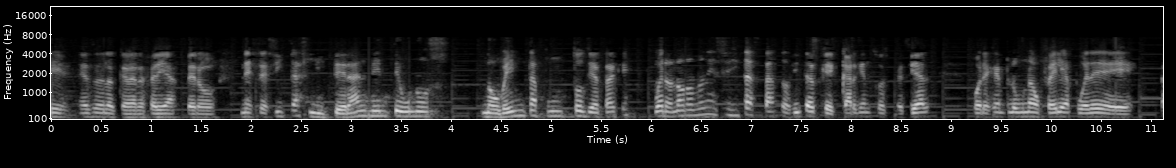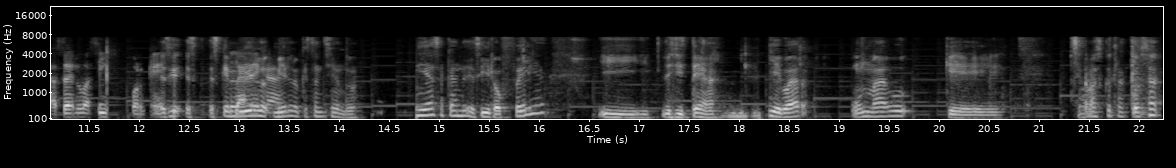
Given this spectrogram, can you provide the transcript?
Sí, eso es lo que me refería, pero necesitas literalmente unos 90 puntos de ataque. Bueno, no, no, no necesitas tanto, necesitas que carguen su especial. Por ejemplo, una Ofelia puede hacerlo así, porque Es que, es, es que miren, lo, miren lo que están diciendo. Ya sacan de decir Ofelia y Licitea. Llevar un mago que sea más que otra cosa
